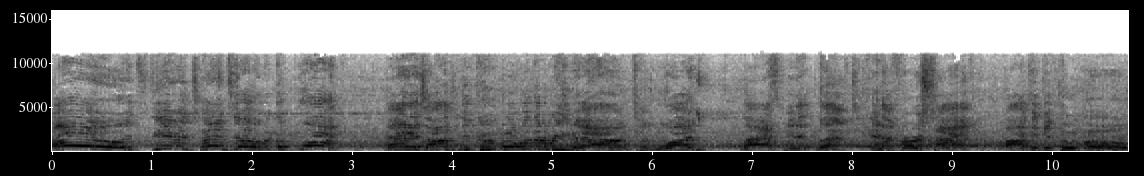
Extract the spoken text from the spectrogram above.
Oh, it's DiVincenzo with the block. And it's on to Antetokounmpo with the rebound. One last minute left in the first half. On to Antetokounmpo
